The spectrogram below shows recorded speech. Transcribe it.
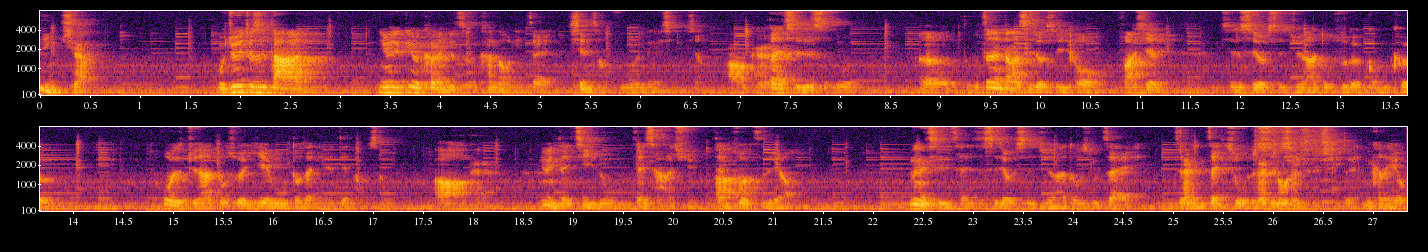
印象？我觉得就是大家。因为因为客人就只能看到你在现场服务的那个形象，OK。但其实是我，呃，我真的当了侍酒师以后，发现其实侍酒师绝大多数的功课，或者绝大多数的业务都在你的电脑上，OK。因为你在记录，你在查询，你在做资料，那个其实才是侍酒师绝大多数在真正在做的事情。对，你可能有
